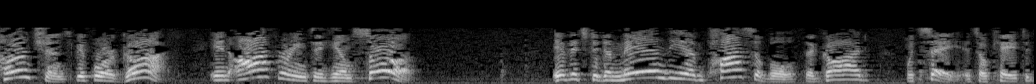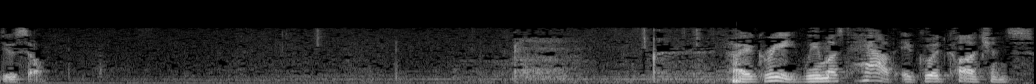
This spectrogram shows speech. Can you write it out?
conscience before God in offering to Him song if it's to demand the impossible that God would say it's okay to do so. I agree. We must have a good conscience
